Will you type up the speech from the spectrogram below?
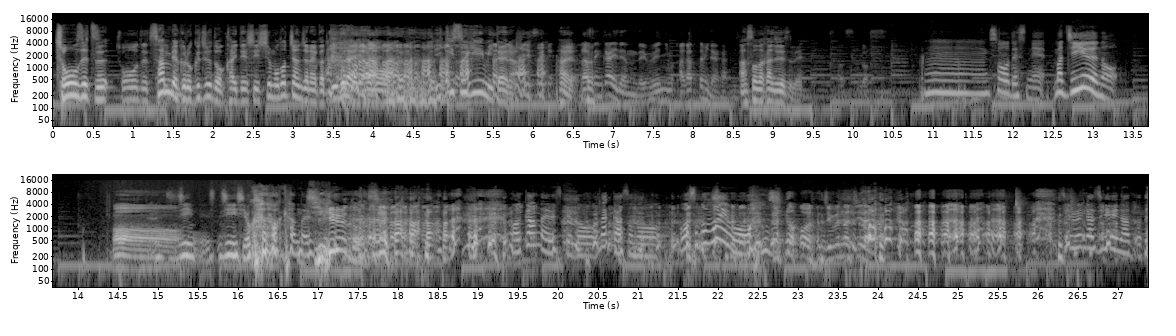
超絶。超絶。360度回転して一瞬戻っちゃうんじゃないかっていうぐらいあの 行き過ぎみたいな。はい。螺旋階段で上に上がったみたいな感じ。あそんな感じですねうーんそうですね。まあ自由の人人にしようかなわかんないです。自由の？わかんないですけどなんかそのもうその前も自分の字だよ自分が自由になったって。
